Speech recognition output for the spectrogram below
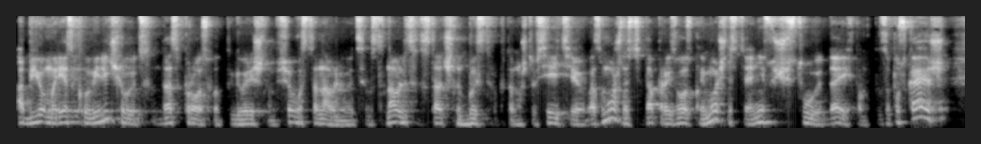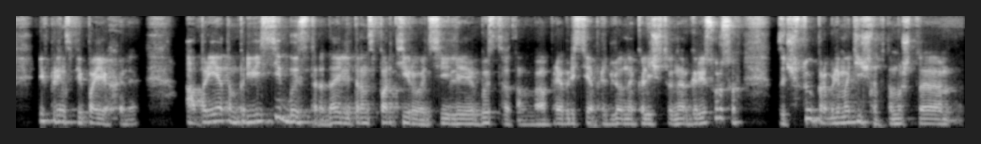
объемы резко увеличиваются, да, спрос, вот ты говоришь, что все восстанавливается, восстанавливается достаточно быстро, потому что все эти возможности, да, производственные мощности, они существуют, да, их там запускаешь и, в принципе, поехали. А при этом привести быстро, да, или транспортировать, или быстро там приобрести определенное количество энергоресурсов зачастую проблематично, потому что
